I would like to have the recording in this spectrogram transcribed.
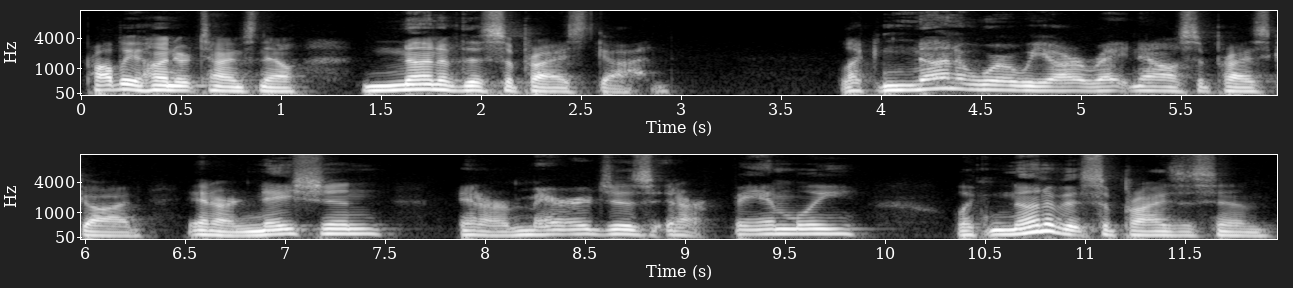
probably a hundred times now, none of this surprised God. Like none of where we are right now surprised God. In our nation, in our marriages, in our family, like none of it surprises him.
